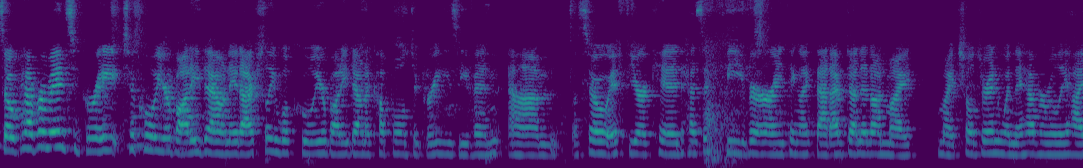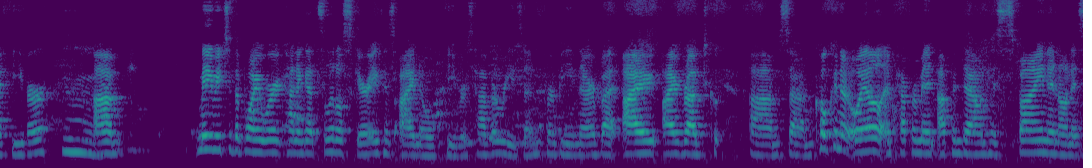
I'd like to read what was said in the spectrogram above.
So peppermint's great to cool your body down. It actually will cool your body down a couple degrees even. Um, so if your kid has a fever or anything like that, I've done it on my my children when they have a really high fever. Mm. Um, maybe to the point where it kind of gets a little scary because I know fevers have a reason for being there. But I I rubbed um, some coconut oil and peppermint up and down his spine and on his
